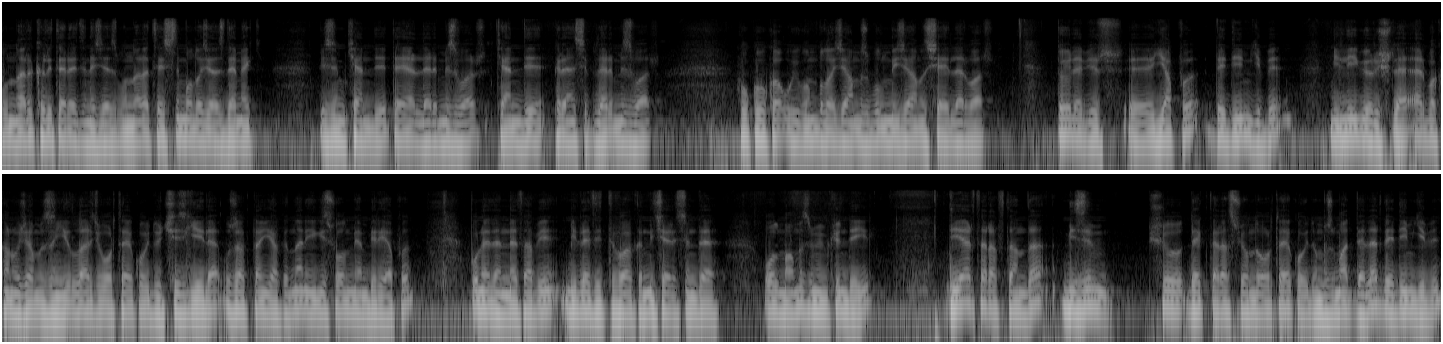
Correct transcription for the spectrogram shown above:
bunları kriter edineceğiz, bunlara teslim olacağız demek bizim kendi değerlerimiz var, kendi prensiplerimiz var. Hukuka uygun bulacağımız, bulmayacağımız şeyler var. Böyle bir e, yapı dediğim gibi milli görüşle Erbakan hocamızın yıllarca ortaya koyduğu çizgiyle uzaktan yakından ilgisi olmayan bir yapı. Bu nedenle tabii Millet İttifakı'nın içerisinde olmamız mümkün değil. Diğer taraftan da bizim şu deklarasyonda ortaya koyduğumuz maddeler dediğim gibi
